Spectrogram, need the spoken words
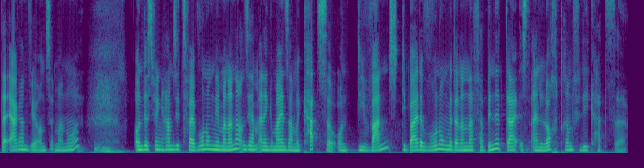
Da ärgern wir uns immer nur. Und deswegen haben sie zwei Wohnungen nebeneinander und sie haben eine gemeinsame Katze. Und die Wand, die beide Wohnungen miteinander verbindet, da ist ein Loch drin für die Katze.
